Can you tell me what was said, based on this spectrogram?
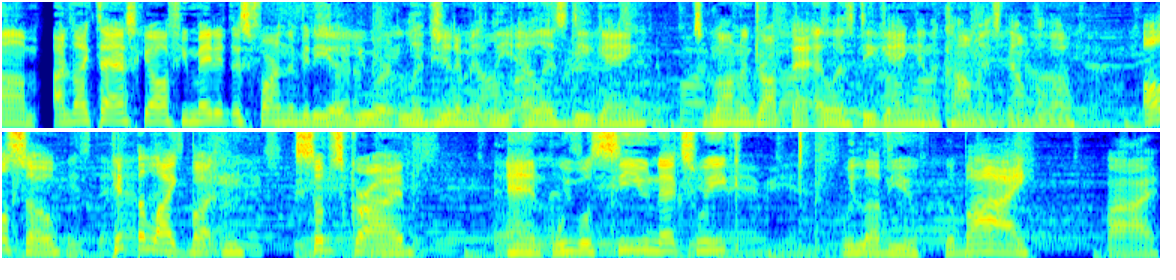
Um, I'd like to ask y'all if you made it this far in the video, you are legitimately LSD gang. So go on and drop that LSD gang in the comments down below. Also, hit the like button, subscribe, and we will see you next week. We love you. Goodbye. Bye.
